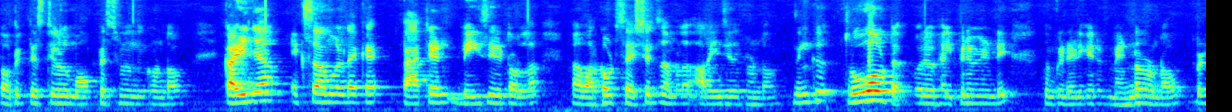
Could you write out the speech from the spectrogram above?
ടോപ്പിക് ടെസ്റ്റുകളും മോക്ക് ടെസ്റ്റുകളും നിങ്ങൾക്ക് ഉണ്ടാവും കഴിഞ്ഞ എക്സാമുകളുടെയൊക്കെ പാറ്റേൺ ബേസ് ചെയ്തിട്ടുള്ള വർക്കൗട്ട് സെഷൻസ് നമ്മൾ അറേഞ്ച് ചെയ്തിട്ടുണ്ടാവും. നിങ്ങൾക്ക് ത്രൂ ഔട്ട് ഒരു ഹെൽപ്പിന് വേണ്ടി നമുക്ക് ഡെഡിക്കേറ്റഡ് മെൻഡർ ഉണ്ടാവും. ഇപ്പോൾ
